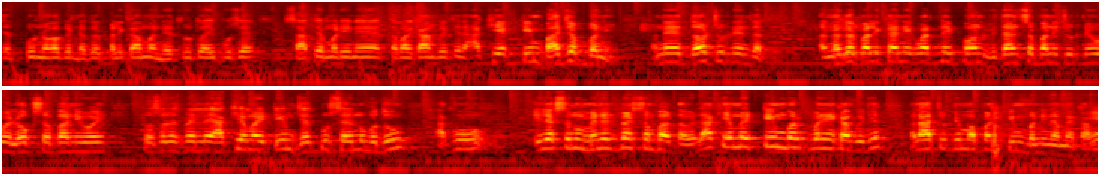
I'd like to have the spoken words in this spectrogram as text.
જેતપુર નવાગઢ નગરપાલિકામાં નેતૃત્વ આપ્યું છે. સાથે મળીને તમારે કામ કરી છે આખી એક ટીમ ભાજપ બની. અને દર ચૂંટણી અંદર નગરપાલિકાની વાત નહીં, પણ વિધાનસભાની ચૂંટણી હોય, લોકસભાની હોય, તો સુરેશભાઈ એટલે આખી અમારી ટીમ જેતપુર શહેરનું બધું આખું ઇલેક્શનનું મેનેજમેન્ટ સંભાળતા હોય. આખી અમે ટીમ વર્ક બનીને કામ કરીએ અને આ ચૂંટણીમાં પણ ટીમ બનીને અમે કામ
